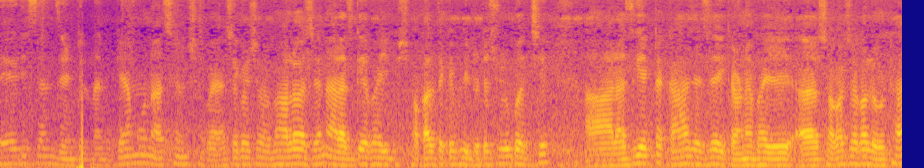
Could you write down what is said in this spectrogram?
লেডিস অ্যান্ড জেন্টলম্যান কেমন আছেন সবাই? আশা করি সবাই ভালো আছেন। আর আজকে ভাই সকাল থেকে ভিডিওটা শুরু করছি। আর আজকে একটা কাজ আছে, এই কারণে ভাই সকাল সকাল ওঠা।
